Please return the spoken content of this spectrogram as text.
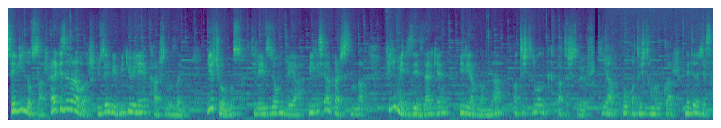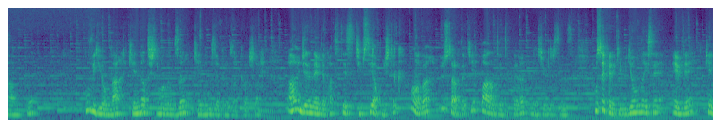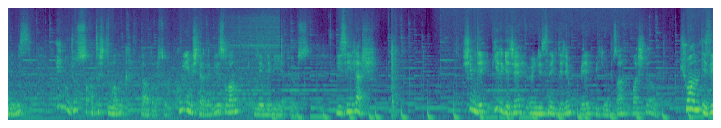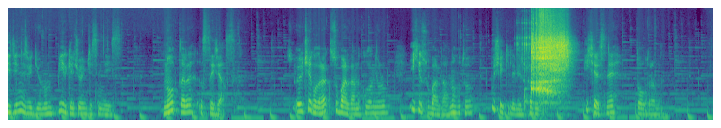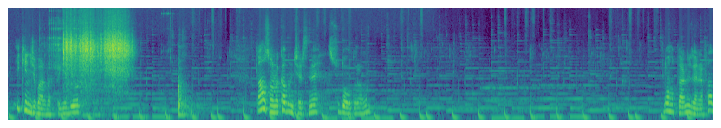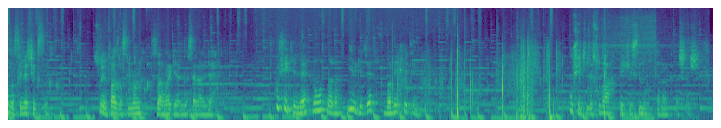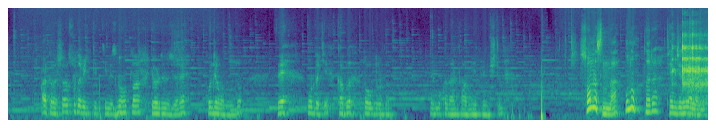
Sevgili dostlar, herkese merhabalar. Güzel bir video ile karşınızdayım. Birçoğumuz televizyon veya bilgisayar karşısında film ve dizi izlerken bir yandan da atıştırmalık atıştırıyor. Ya bu atıştırmalıklar ne derece sağlıklı? Bu videomda kendi atıştırmalığımızı kendimiz yapıyoruz arkadaşlar. Daha önceden evde patates cipsi yapmıştık. Ona da üst taraftaki bağlantıya tıklayarak ulaşabilirsiniz. Bu seferki videomda ise evde kendimiz en ucuz atıştırmalık daha doğrusu kuru yemişlerden birisi olan leblebi yapıyoruz. İyi seyirler. Şimdi bir gece öncesine gidelim ve videomuza başlayalım. Şu an izleyeceğiniz videonun bir gece öncesindeyiz. Nohutları ıslayacağız. Ölçek olarak su bardağını kullanıyorum. 2 su bardağı nohutu bu şekilde bir kabın içerisine dolduralım. İkinci bardakta geliyor. Daha sonra kabın içerisine su dolduralım. Nohutların üzerine fazlasıyla çıksın. Suyun fazlasından zarar gelmez herhalde. Bu şekilde nohutları bir gece suda bekletelim. Bu şekilde suda beklesin nohutlar arkadaşlar. Arkadaşlar suda beklettiğimiz nohutlar gördüğünüz üzere kocaman oldu ve buradaki kabı doldurdu. Ben bu kadar tahmin etmemiştim. Sonrasında bu nohutları tencereye alalım.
